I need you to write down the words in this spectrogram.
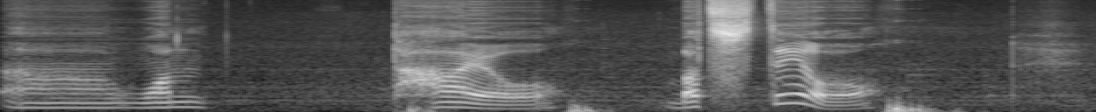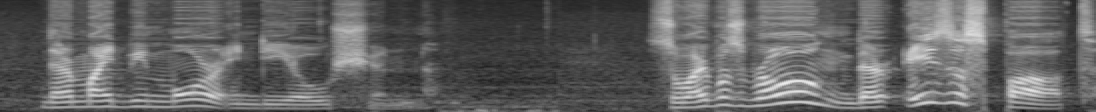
uh, one tile, but still, there might be more in the ocean. So I was wrong, there is a spot,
